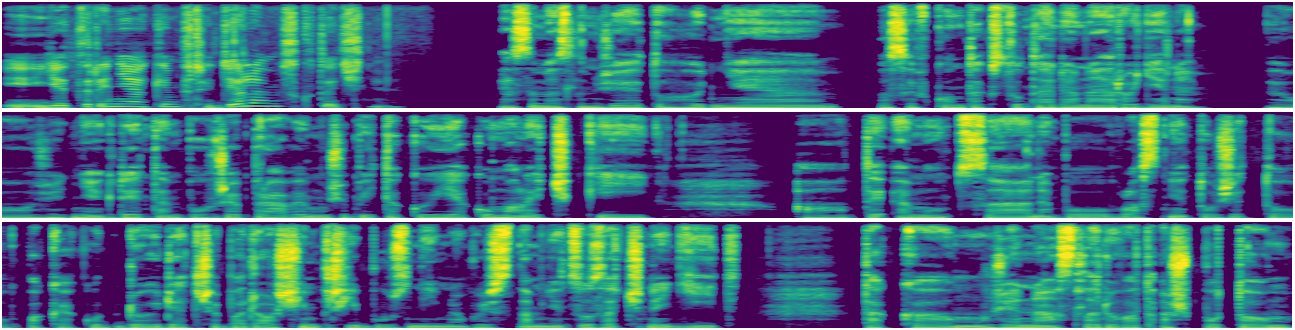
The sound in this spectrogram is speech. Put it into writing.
Je tedy nějakým předělem skutečně? Já si myslím, že je to hodně zase v kontextu té dané rodiny. Jo, že někdy ten pohřeb právě může být takový jako maličký a ty emoce, nebo vlastně to, že to pak jako dojde třeba dalším příbuzným, nebo že se tam něco začne dít, tak eh, může následovat až potom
